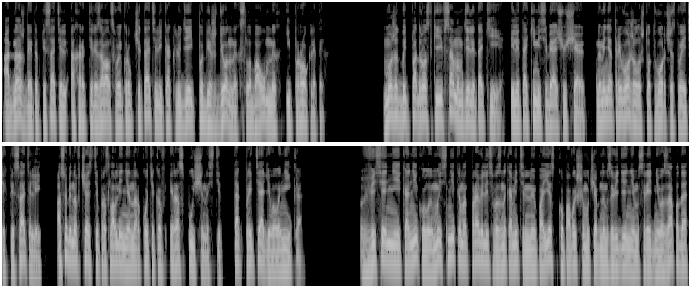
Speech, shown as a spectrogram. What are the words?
Однажды этот писатель охарактеризовал свой круг читателей как людей побежденных, слабоумных и проклятых. Может быть, подростки и в самом деле такие, или такими себя ощущают, но меня тревожило, что творчество этих писателей, особенно в части прославления наркотиков и распущенности, так притягивало Ника. В весенние каникулы мы с Ником отправились в ознакомительную поездку по высшим учебным заведениям Среднего Запада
